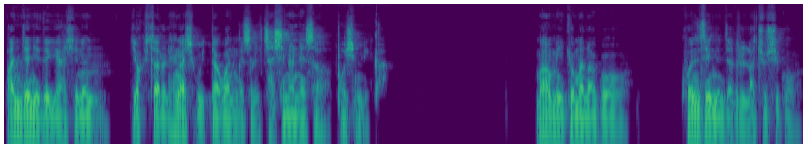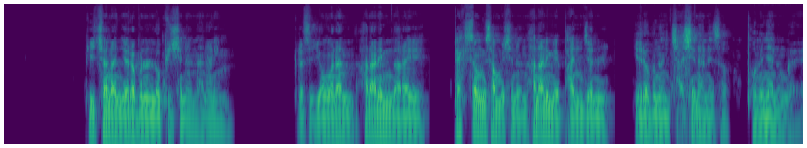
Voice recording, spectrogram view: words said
반전이 되게 하시는 역사를 행하시고 있다고 하는 것을 자신 안에서 보십니까? 마음이 교만하고 권세 있는 자들을 낮추시고 비천한 여러분을 높이시는 하나님. 그래서 영원한 하나님 나라의 백성 삼으시는 하나님의 반전을 여러분은 자신 안에서 보느냐는 거예요.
